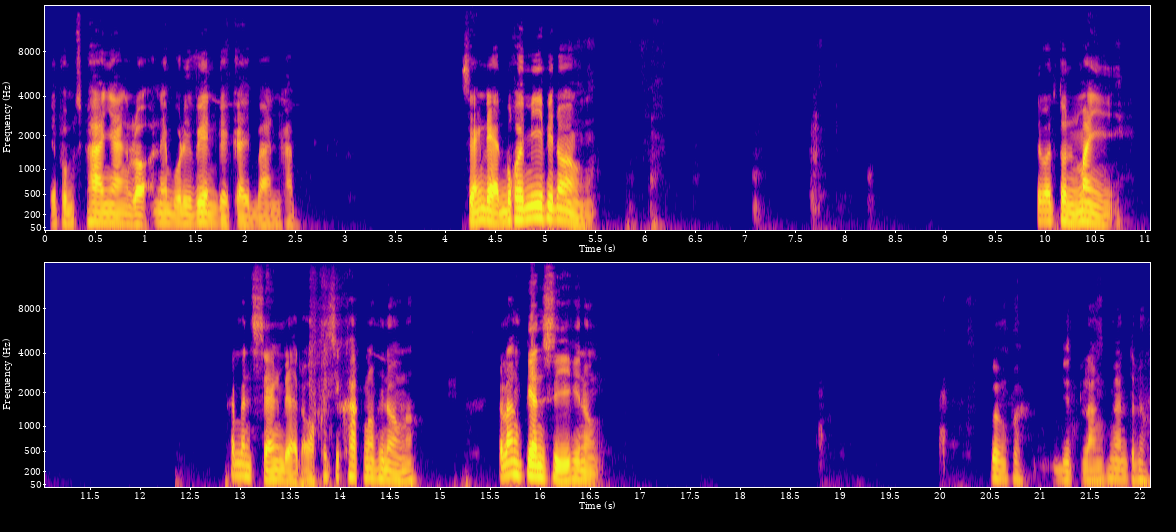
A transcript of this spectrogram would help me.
เดี๋ยวผมจะพายางเลาะในบริเวณใกลๆบ้านครับ แสงแดดบ่ค่อยมีพี่น้อง แต่ว่าต้นไม้ถ้ามันแสงแดดออกก็สิคักเนาะพี่น้องเนาะกำลังเปลี่ยนสีพี่น้อง เบิ่งเพื่อหยุดหลังงานตัวนึง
